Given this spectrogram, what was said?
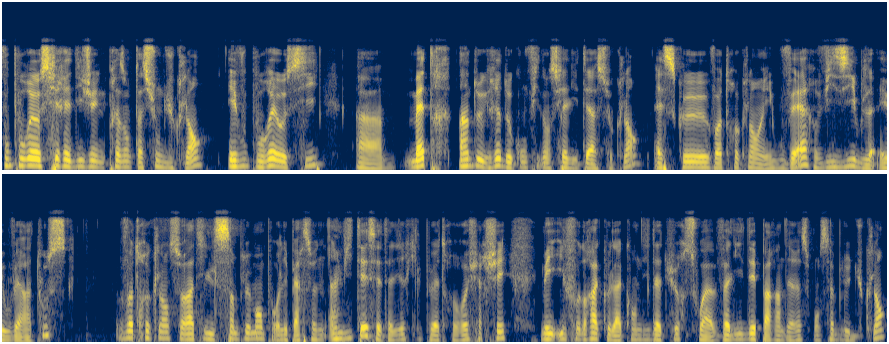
Vous pourrez aussi rédiger une présentation du clan et vous pourrez aussi euh, mettre un degré de confidentialité à ce clan. Est-ce que votre clan est ouvert, visible et ouvert à tous? Votre clan sera-t-il simplement pour les personnes invitées, c'est-à-dire qu'il peut être recherché, mais il faudra que la candidature soit validée par un des responsables du clan,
